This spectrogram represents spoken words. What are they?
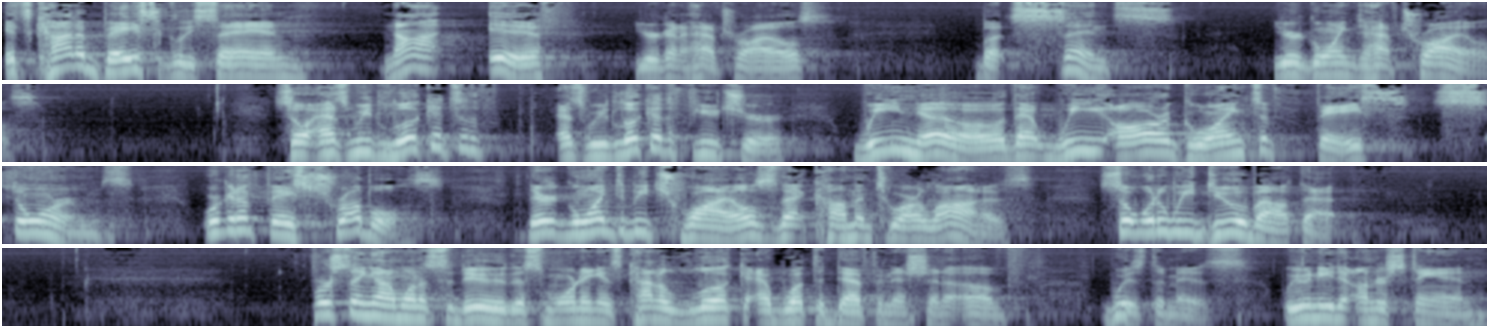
It's kind of basically saying, not if you're going to have trials, but since you're going to have trials. So as we look at the, as we look at the future, we know that we are going to face storms. We're going to face troubles. There are going to be trials that come into our lives. So what do we do about that? First thing I want us to do this morning is kind of look at what the definition of wisdom is. We need to understand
